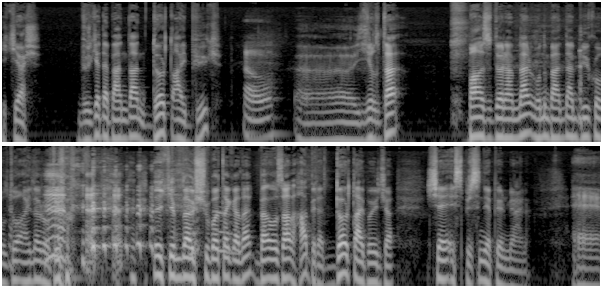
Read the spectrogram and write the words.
2 yaş. Bürge de benden 4 ay büyük. Oo. Ee, yılda bazı dönemler onun benden büyük olduğu aylar oluyor. Ekim'den Şubat'a kadar ben o zaman habire 4 ay boyunca şey esprisini yapıyorum yani. Ee,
